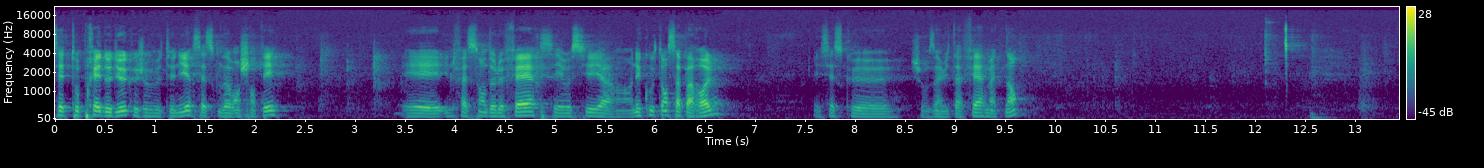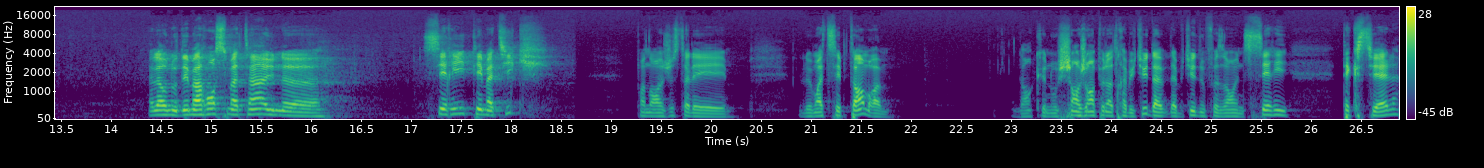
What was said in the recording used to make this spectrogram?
c'est auprès de Dieu que je veux me tenir, c'est ce que nous avons chanté. Et une façon de le faire, c'est aussi en écoutant sa parole. Et c'est ce que je vous invite à faire maintenant. Alors nous démarrons ce matin une euh, série thématique pendant juste le mois de septembre. Donc nous changeons un peu notre habitude. D'habitude nous faisons une série textuelle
